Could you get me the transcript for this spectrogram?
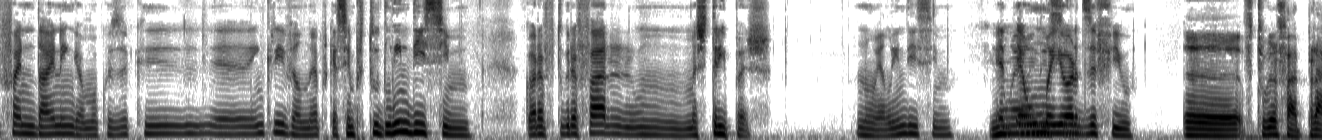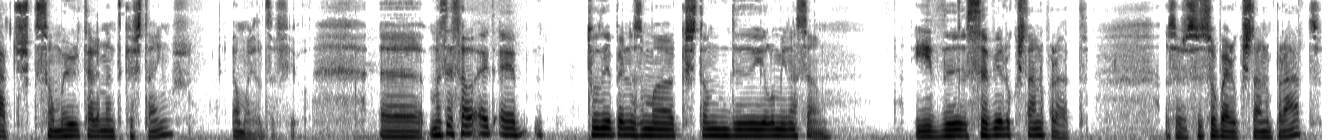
fine dining é uma coisa que é incrível, não é? Porque é sempre tudo lindíssimo. Agora fotografar umas tripas não é lindíssimo. É, Não é um lindíssimo. maior desafio. Uh, fotografar pratos que são maioritariamente castanhos é o maior desafio. Uh, mas é só. É, é tudo é apenas uma questão de iluminação e de saber o que está no prato. Ou seja, se eu souber o que está no prato,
